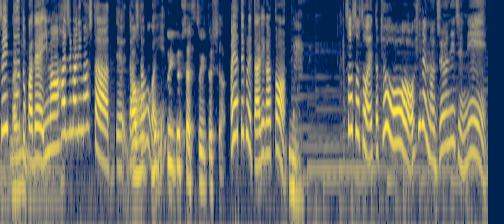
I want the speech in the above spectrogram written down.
ツイッターとかで今始まりましたって出した方がいい？ツイートしたし、ツイートした。あ、やってくれてありがとう。うん。そうそうそう、えっと、今日、お昼の12時に、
